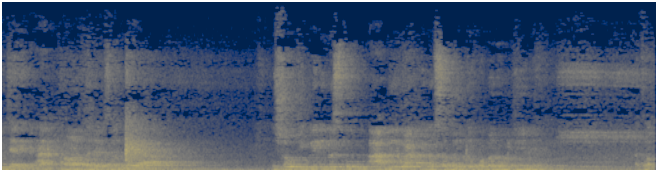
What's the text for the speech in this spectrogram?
વિચારીએ આ ત્રણ કન્જક્શન બે વાક્યનો સંબંધ તો ખબર હોવી જોઈએ અથવા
